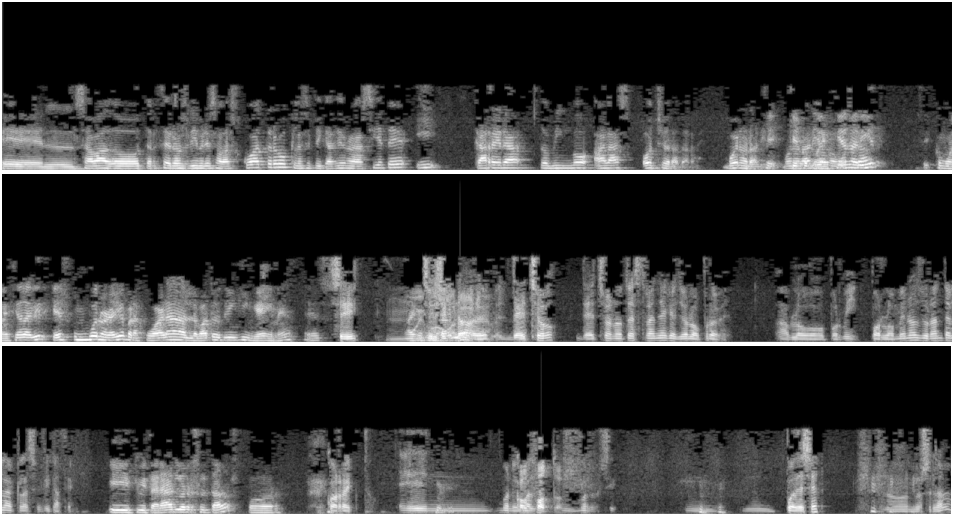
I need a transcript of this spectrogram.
El sábado, terceros libres a las 4, clasificación a las 7 y carrera domingo a las 8 de la tarde. Buen horario. que, Buen que como decía. David, sí, como decía David, es un buen horario para jugar al Lobato Drinking Game, ¿eh? Es, sí. Muy Sí, sí, bueno. no, eh, de hecho, de hecho no te extraña que yo lo pruebe. Hablo por mí, por lo menos durante la clasificación. Y tuitarás los resultados por... Correcto. En- bueno, Con igual- fotos. Bueno, sí. Mm, mm, Puede ser. No, no nada,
